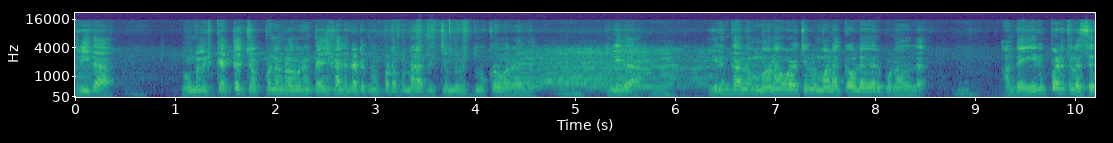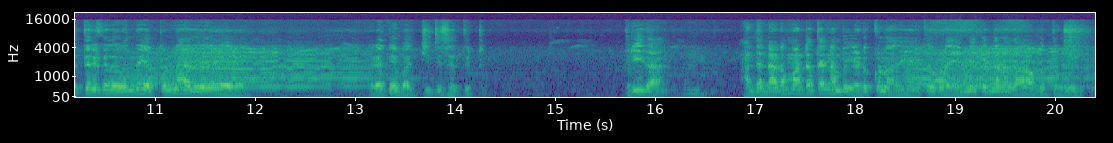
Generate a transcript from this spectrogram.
புரியுதா? உங்களுக்கு கெட்ட சொப்பனங்கள் வரும் கை கால் கட்டுக்கும் படப்படணும் அதிர்ச்சி வரும் தூக்கம் வராது. புரியுதா? இருந்தாலும் மன உளைச்சல் மனக்கவலை ஏற்படும் அதில். அந்த இருப்பிடத்துல செத்து இருக்கிறது வந்து எப்படின்னா அது எல்லாத்தையும் வச்சிட்டு செத்துட்டு. புரியுதா. அந்த நடமாட்டத்தை நம்ம எடுக்கணும். அது இருக்கக்கூடாது என்னைக்கு இருந்தாலும் அது ஆபத்து உங்களுக்கு.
